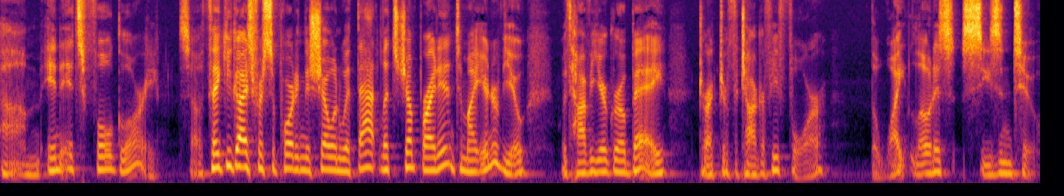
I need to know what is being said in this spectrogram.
um, in its full glory. So thank you guys for supporting the show. And with that, let's jump right into my interview with Xavier Grobet, Director of Photography for The White Lotus Season 2.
